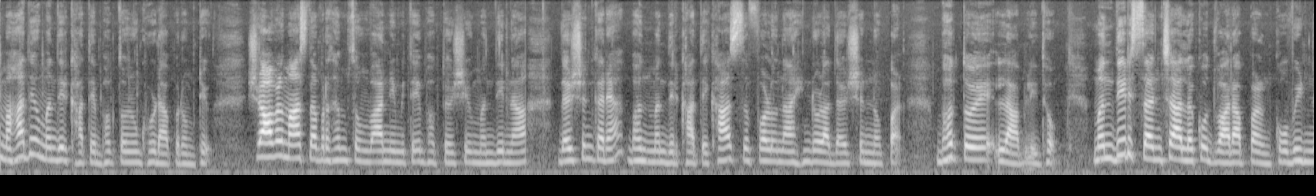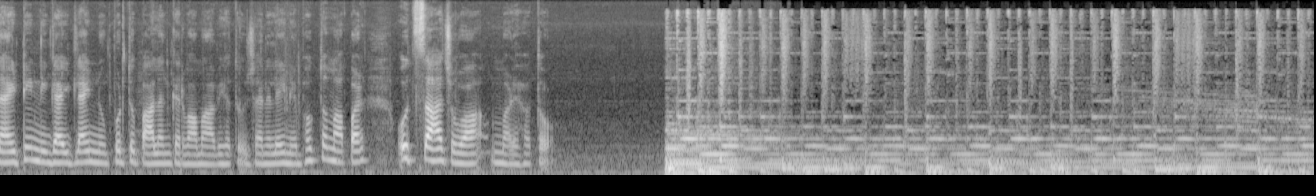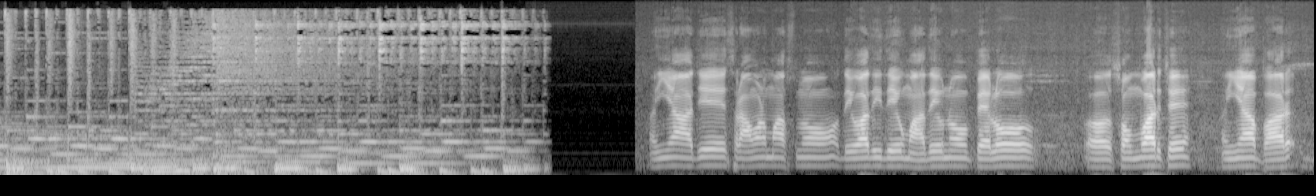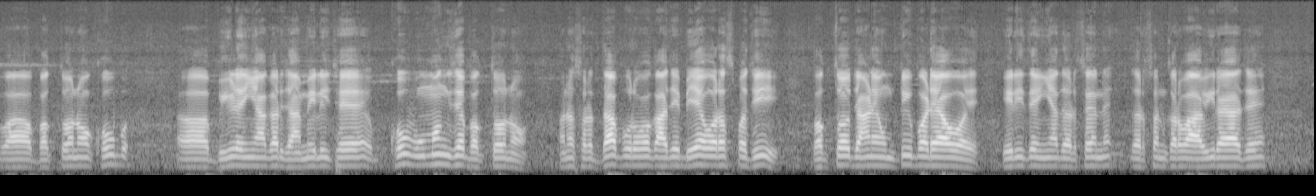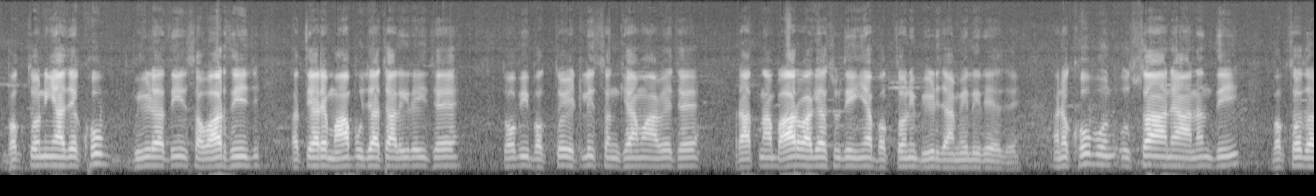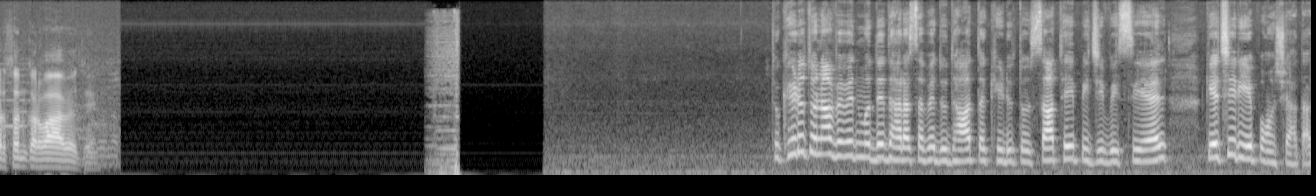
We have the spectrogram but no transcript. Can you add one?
મહાદેવ મંદિર ખાતે ભક્તોનું ઘોડાપુર ઉમટ્યું. શ્રાવણ માસના પ્રથમ સોમવાર નિમિત્તે ભક્તોએ શિવ મંદિરના દર્શન કર્યા. મંદિર ખાતે ખાસ ફળોના હિંડોળા દર્શનનો પણ ભક્તોએ લાભ લીધો. મંદિર સંચાલકો દ્વારા પણ કોવિડ નાઇન્ટીનની ગાઈડલાઇનનું પૂરતું પાલન કરવામાં આવ્યું હતું, જેને લઈને ભક્તોમાં પણ ઉત્સાહ જોવા મળ્યો હતો. અહીંયા આજે શ્રાવણ માસનો દેવાદિદેવ મહાદેવનો પહેલો સોમવાર છે. અહીંયા ભાર ભક્તોનો ખૂબ ભીડ અહીંયા આગળ જામેલી છે. ખૂબ ઉમંગ છે ભક્તોનો. અને શ્રદ્ધાપૂર્વક આજે બે વર્ષ પછી ભક્તો જાણે ઉમટી પડ્યા હોય એ રીતે અહીંયા દર્શન દર્શન કરવા આવી રહ્યા છે. ભક્તોની આજે ખૂબ ભીડ હતી સવારથી જ. અત્યારે મહાપૂજા ચાલી રહી છે. તો બી ભક્તો એટલી જ સંખ્યામાં આવે છે. રાતના બાર વાગ્યા સુધી અહીંયા ભક્તોની ભીડ જામેલી રહે છે અને ખૂબ ઉત્સાહ અને આનંદથી ભક્તો દર્શન કરવા આવે છે. તો ખેડૂતોના વિવિધ મુદ્દે ધારાસભ્ય દુધાત ખેડૂતો સાથે પીજીવીસીએલ કચેરીએ પહોંચ્યા હતા.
